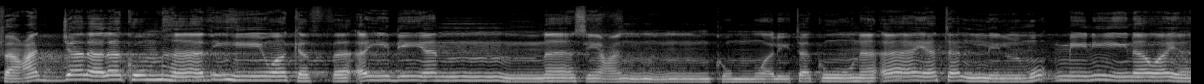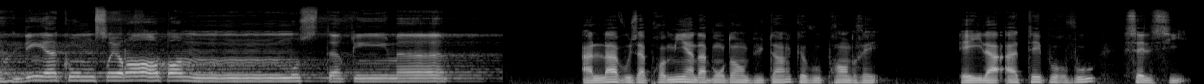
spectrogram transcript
فعجل لكم هذه وكف أيدي الناس عنكم ولتكون آية للمؤمنين ويهديكم صراطا مستقيما Allah vous a promis un abondant butin que vous prendrez, et il a hâté pour vous celle-ci,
